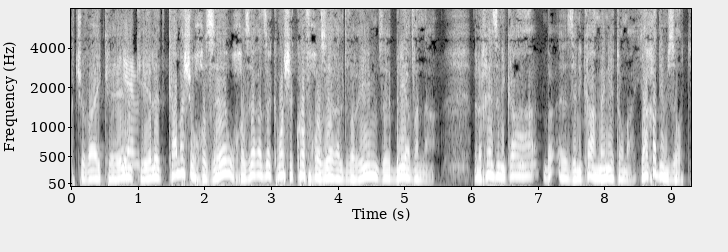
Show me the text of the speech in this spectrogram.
התשובה היא כן, כן, כי ילד, כמה שהוא חוזר, הוא חוזר על זה כמו שקוף חוזר על דברים, זה בלי הבנה. ולכן זה נקרא, זה נקרא אמן יתומה. יחד עם זאת,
